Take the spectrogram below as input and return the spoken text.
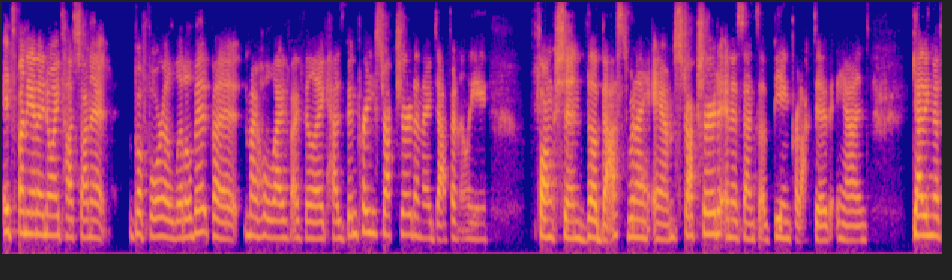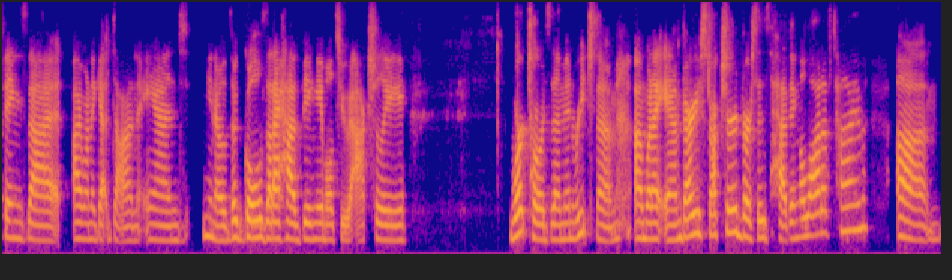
it's funny, and I know I touched on it before a little bit, but my whole life I feel like has been pretty structured, and I definitely function the best when I am structured in a sense of being productive and getting the things that I want to get done and you know the goals that I have being able to actually work towards them and reach them um, when I am very structured versus having a lot of time. Um,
